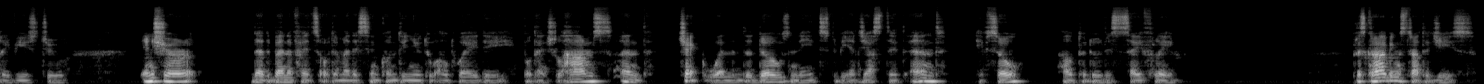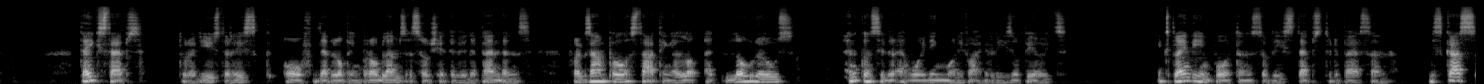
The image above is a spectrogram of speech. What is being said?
reviews to ensure that the benefits of the medicine continue to outweigh the potential harms and Check whether the dose needs to be adjusted and, if so, how to do this safely. Prescribing strategies. Take steps to reduce the risk of developing problems associated with dependence. For example, starting at low dose and consider avoiding modified release opioids. Explain the importance of these steps to the person. Discuss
